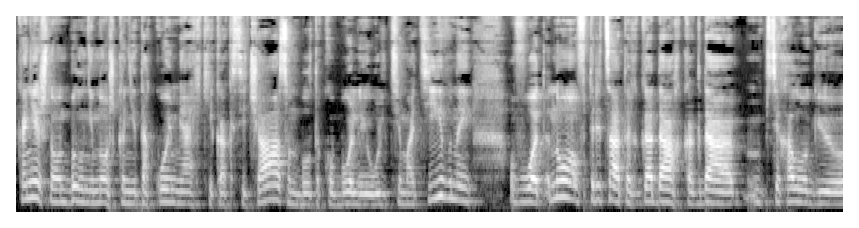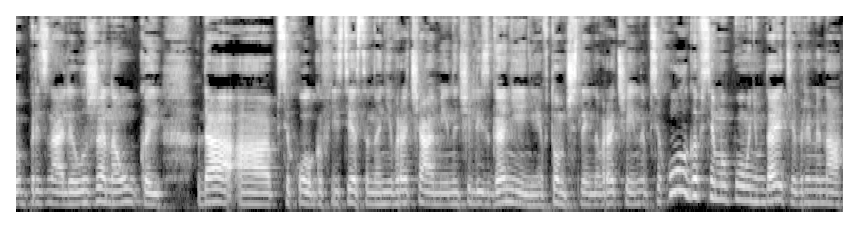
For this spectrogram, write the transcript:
Конечно, он был немножко не такой мягкий, как сейчас, он был такой более ультимативный, вот. Но в 30-х годах, когда психологию признали лженаукой, да, а психологов, естественно, не врачами, и начались гонения, в том числе и на врачей, и на психологов, все мы помним, да, эти времена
